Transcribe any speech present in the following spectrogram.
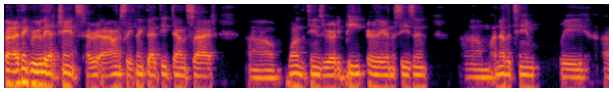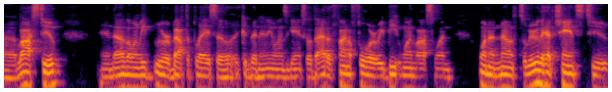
but I think we really had a chance. I, I honestly think that deep down inside. Uh, one of the teams we already beat earlier in the season, um, another team we uh, lost to, and the other one we, we were about to play, so it could have been anyone's game. So out of the final four, we beat one, lost one, one unknown. So we really had a chance to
